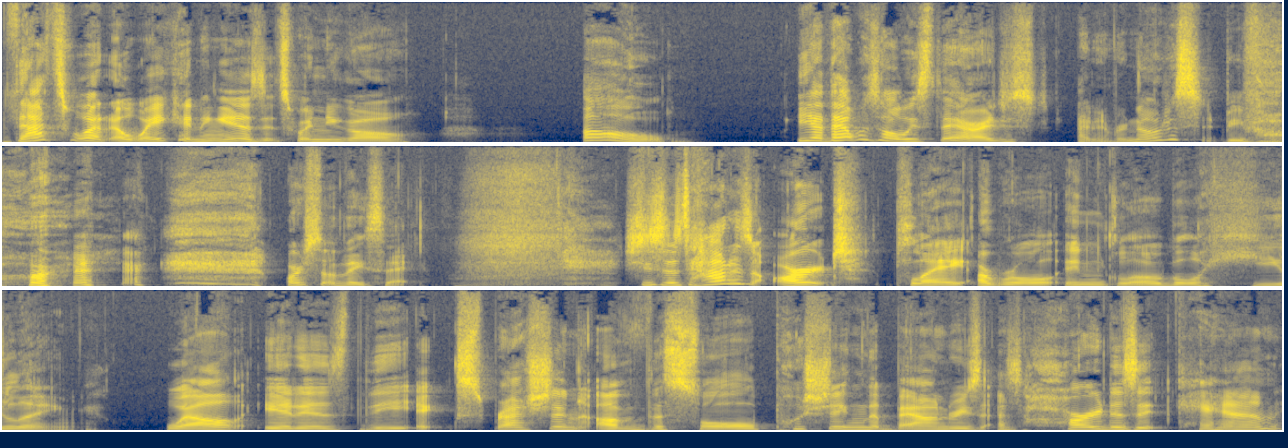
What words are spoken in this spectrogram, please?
That's what awakening is. It's when you go, oh, yeah, that was always there. I just, I never noticed it before. or so they say. She says, How does art play a role in global healing? Well, it is the expression of the soul pushing the boundaries as hard as it can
